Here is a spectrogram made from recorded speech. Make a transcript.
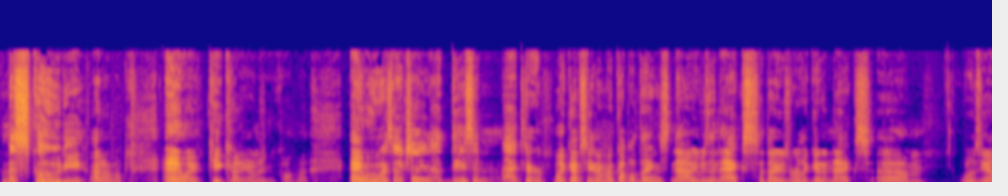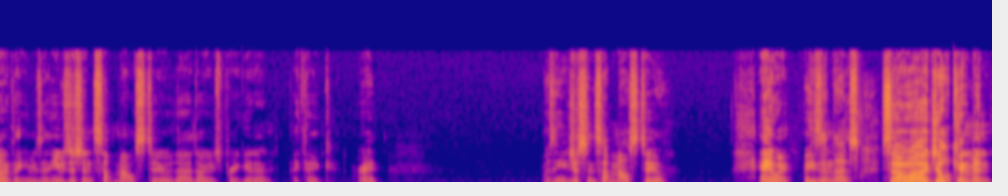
Mescudi. I don't know. Anyway, Kid Cudi. I'm just gonna call him that. Anyway, who was actually a decent actor. Like I've seen him in a couple things now. He was in X. I thought he was really good in X. Um, what was the other thing he was in? He was just in something else too that I thought he was pretty good in. I think right. Wasn't he just in something else too? Anyway, he's in this. So uh, Joel Kinnaman,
